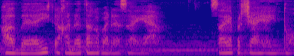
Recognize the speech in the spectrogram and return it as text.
Hal baik akan datang kepada saya. Saya percaya itu.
